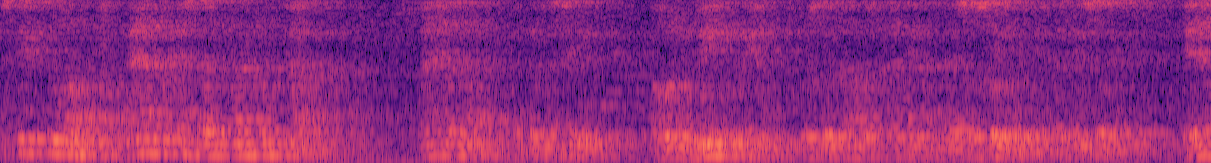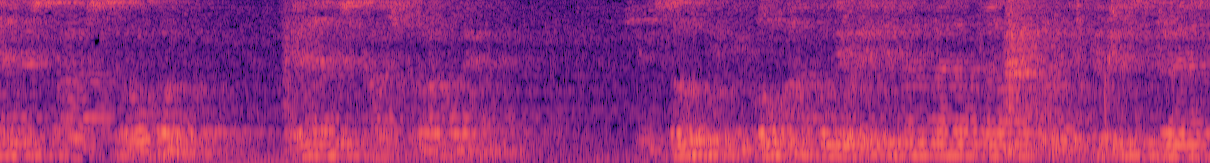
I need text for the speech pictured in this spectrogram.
Stick to one, whatever is the plan of God. Kaya na, kasi, our will, yung gusto naman natin ang nasusunod, ito is why, then starts trouble. Then starts problem. And so, if we go back to the original plan of God, according to Jesus Christ,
